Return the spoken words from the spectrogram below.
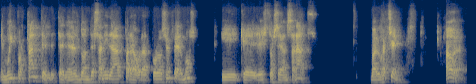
Es muy importante tener el don de sanidad para orar por los enfermos y que estos sean sanados. Baruch Ahora,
